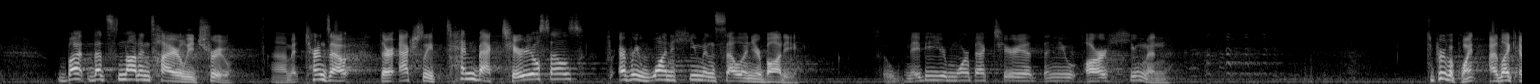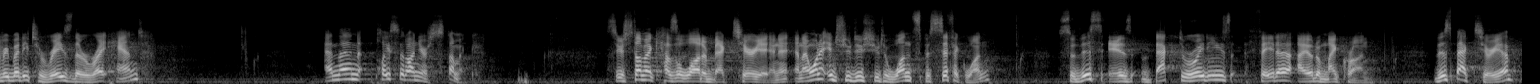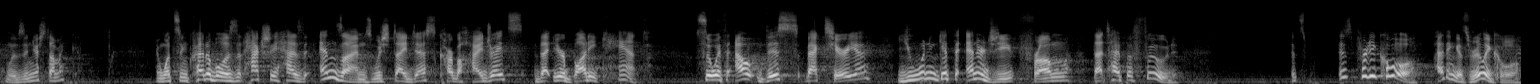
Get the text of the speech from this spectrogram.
But that's not entirely true. Um, it turns out there are actually 10 bacterial cells for every one human cell in your body. So maybe you're more bacteria than you are human. to prove a point, I'd like everybody to raise their right hand and then place it on your stomach. So your stomach has a lot of bacteria in it, and I want to introduce you to one specific one. So this is Bacteroides thetaiotaomicron. This bacteria lives in your stomach, and what's incredible is it actually has enzymes which digest carbohydrates that your body can't. So without this bacteria, you wouldn't get the energy from that type of food. It's, it's pretty cool. I think it's really cool.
